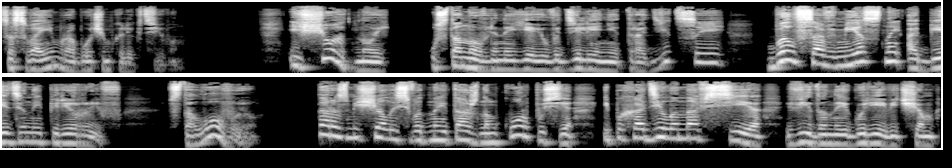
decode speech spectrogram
со своим рабочим коллективом. Еще одной, установленной ею в отделении традицией, был совместный обеденный перерыв. В столовую та размещалась в одноэтажном корпусе и походила на все виданные Гуревичем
